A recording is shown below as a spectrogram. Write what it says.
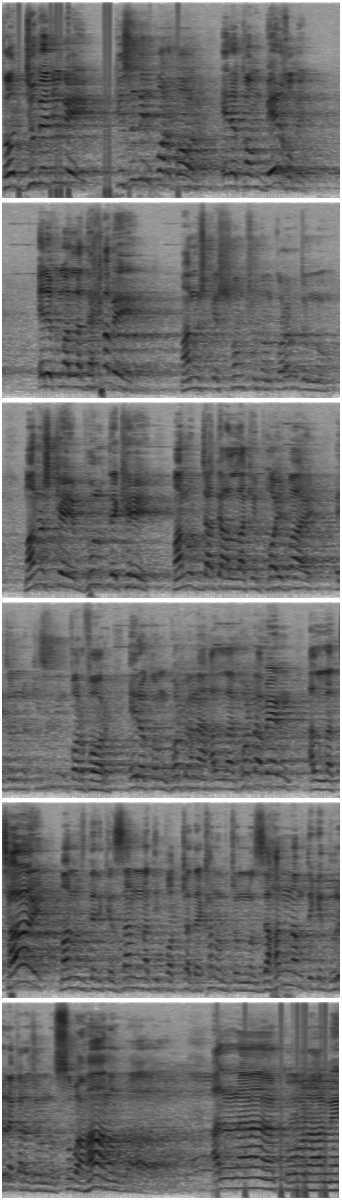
তো যুগে যুগে কিছুদিন পর পর এরকম বের হবে, এরকম আল্লাহ দেখাবে মানুষকে সংশোধন করার জন্য, মানুষকে ভুল দেখে মানুষ যাতে আল্লাহকে ভয় পায়। এই জন্য কিছুদিন পর পর এরকম ঘটনা আল্লাহ ঘটাবেন। আল্লাহ চায় মানুষদেরকে জান্নাতি পথটা দেখানোর জন্য, জাহান্নাম থেকে দূরে রাখার জন্য। সুবাহান আল্লাহ আল্লাহ কোরআনে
